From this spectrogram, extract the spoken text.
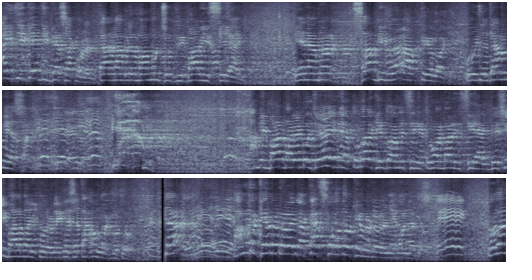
আইজি কে জিজ্ঞাসা করেন, তার নাম হলো মামুন চৌধুরী, বাড়ি সিআই এর আমার সাব বিঘার আত্মীয় লাগে ওই যে দারুমিয়া সাথে আমি বারবার বলছি তোমার কিন্তু আমি চিনি, তোমার বাড়ির সিরিয়াল বেশি বাড়াবাড়ি করে দেশে তাহলে লাগবে তো আমি তো কেন ডরে না কাজ করাতেও কেন ডরে না বাংলাদেশে প্রধান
